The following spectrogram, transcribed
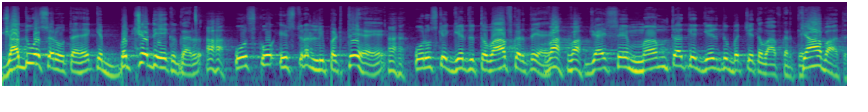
جادو اثر ہوتا ہے کہ بچے دیکھ کر اس کو اس طرح لپٹتے ہیں اور اس کے گرد طواف کرتے ہیں۔ جیسے مامتا کے گرد بچے طواف کرتے ہیں۔ کیا بات ہے۔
